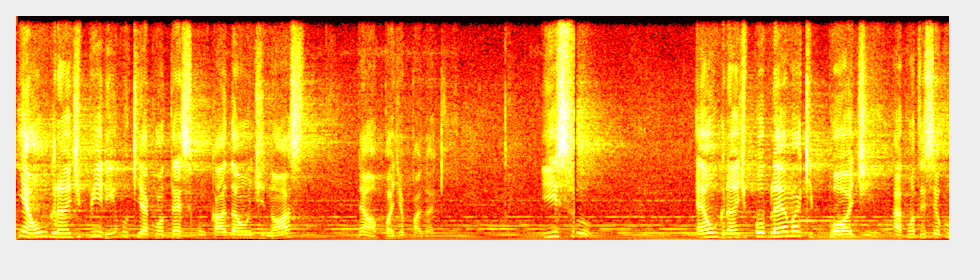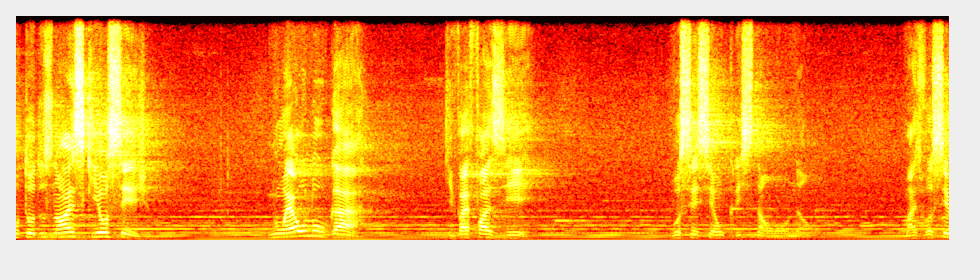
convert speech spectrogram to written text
E é um grande perigo que acontece com cada um de nós, não, pode apagar aqui. Isso é um grande problema que pode acontecer com todos nós, que ou seja, não é o lugar que vai fazer você ser um cristão. Mas você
